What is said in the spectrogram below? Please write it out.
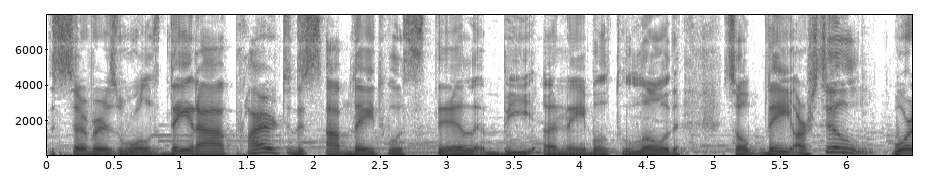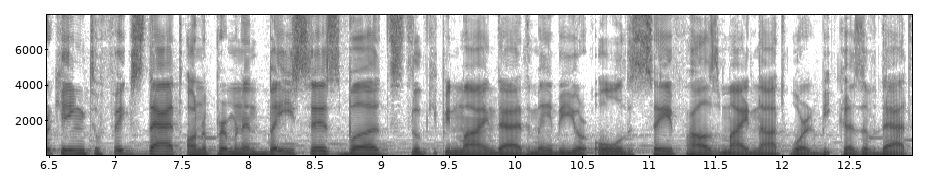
the server's world data prior to this update will still be unable to load. So they are still working to fix that on a permanent basis, but still keep in mind that maybe your old save files might not work because of that.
